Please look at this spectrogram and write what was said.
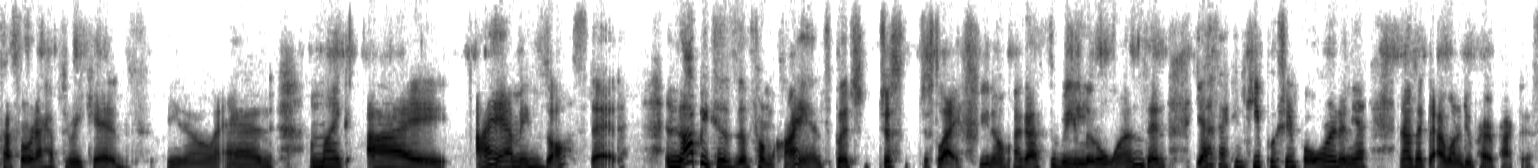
fast forward, I have three kids, you know, and I'm like, I I am exhausted, and not because of from clients, but just just life, you know. I got three little ones, and yes, I can keep pushing forward, and yeah, and I was like, I want to do private practice,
